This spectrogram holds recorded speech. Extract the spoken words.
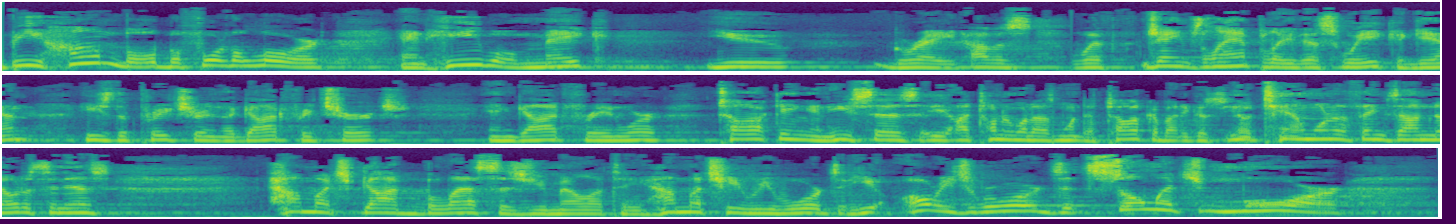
be humble before the Lord and he will make you great. I was with James Lampley this week again. He's the preacher in the Godfrey Church in Godfrey and we're talking and he says, I told him what I was wanting to talk about. He goes, you know, Tim, one of the things I'm noticing is how much God blesses humility, how much He rewards it. He always rewards it so much more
